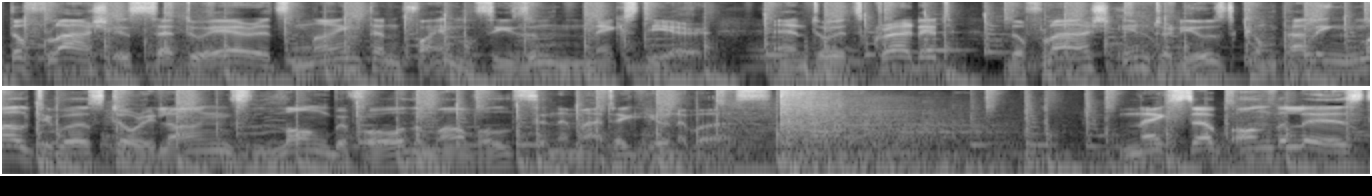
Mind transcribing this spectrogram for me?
The Flash is set to air its ninth and final season next year. And to its credit, The Flash introduced compelling multiverse storylines long before the Marvel Cinematic Universe. Next up on the list,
